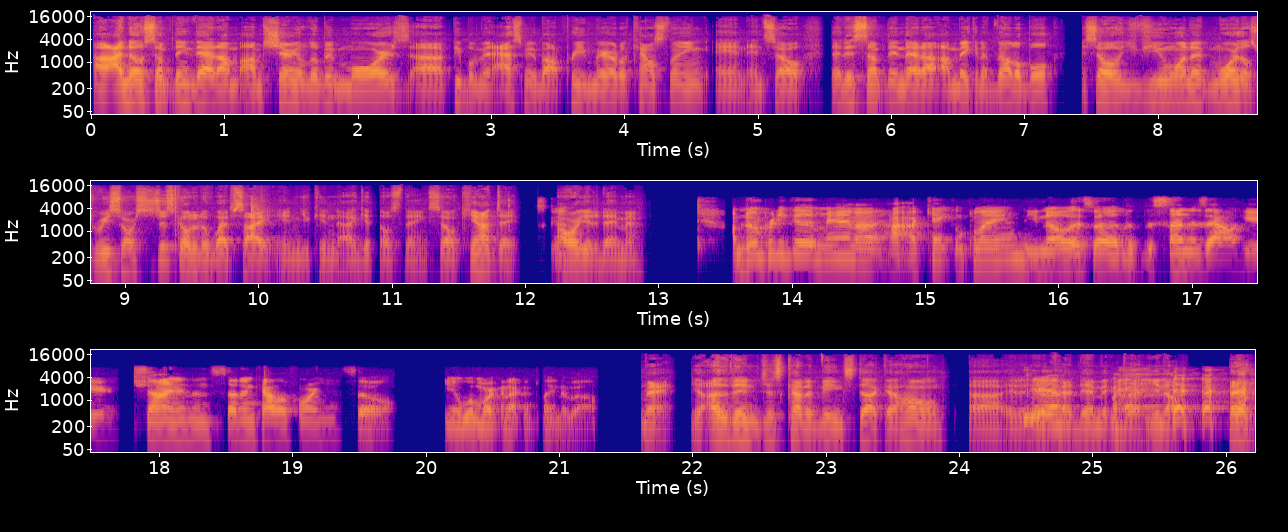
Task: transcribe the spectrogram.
Uh, I know something that I'm, I'm, sharing a little bit more is uh, people have been asking me about premarital counseling, and and so that is something that I, am making available. And so if you wanted more of those resources, just go to the website and you can uh, get those things. So Keontae, how are you today, man? I'm doing pretty good, man. I I can't complain. You know, it's uh the, the sun is out here shining in Southern California, so you know what more can I complain about? Man, yeah, other than just kind of being stuck at home uh, in, yeah. in a pandemic, but you know, hey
